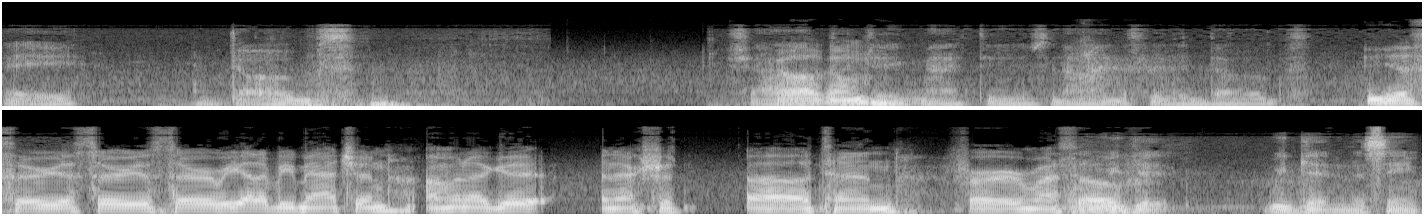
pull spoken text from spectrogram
Hey, Dubs. Shout You're out welcome. to Jake Matthews nine for the Dubs. Yes, sir. Yes, sir. Yes, sir. We gotta be matching. I'm gonna get an extra uh, ten for So myself. we get we getting the same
